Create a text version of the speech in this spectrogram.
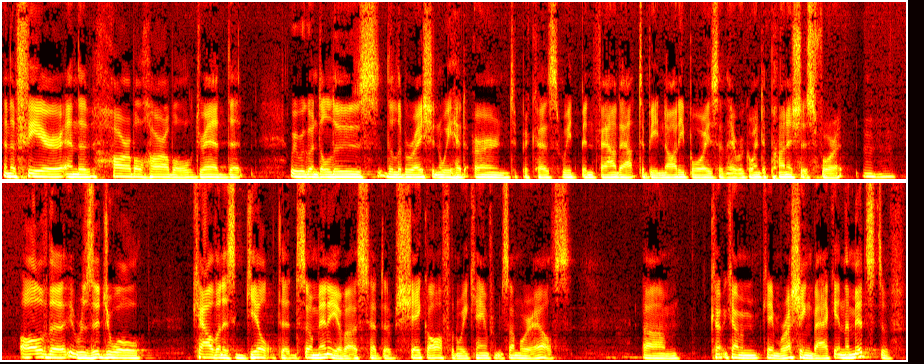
and the fear and the horrible, horrible dread that we were going to lose the liberation we had earned because we'd been found out to be naughty boys and they were going to punish us for it. Mm-hmm. All of the residual Calvinist guilt that so many of us had to shake off when we came from somewhere else um, come, came rushing back in the midst of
